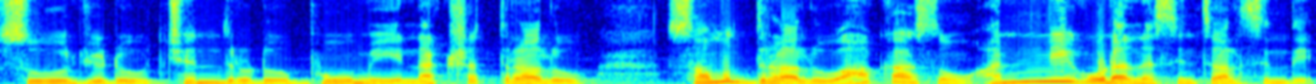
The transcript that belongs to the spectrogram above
సూర్యుడు చంద్రుడు భూమి నక్షత్రాలు సముద్రాలు ఆకాశం అన్నీ కూడా నశించాల్సిందే.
